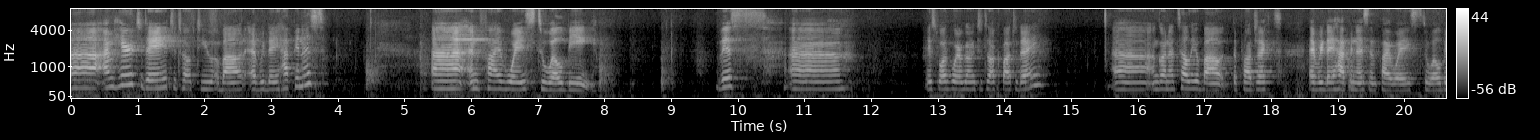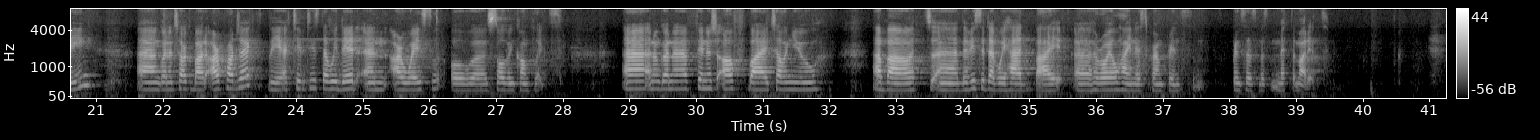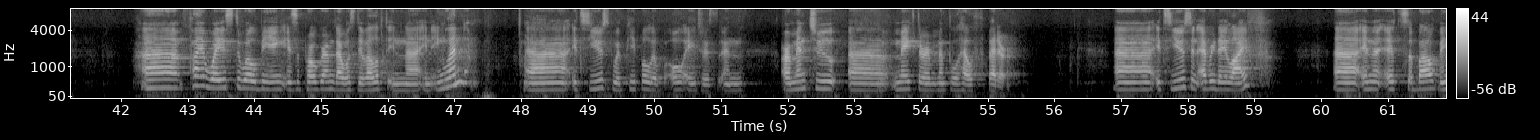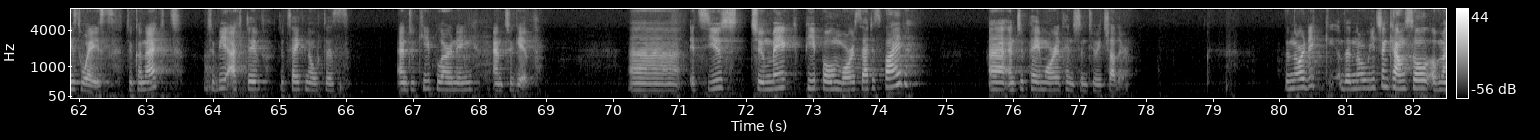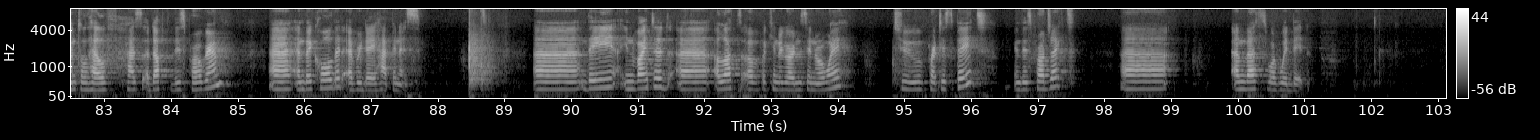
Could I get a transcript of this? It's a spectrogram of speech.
Uh, I'm here today to talk to you about everyday happiness uh, and five ways to well-being. This uh, is what we're going to talk about today. Uh, I'm going to tell you about the project Everyday Happiness and Five Ways to Well-being. Uh, I'm going to talk about our project, the activities that we did, and our ways of uh, solving conflicts. Uh, and I'm going to finish off by telling you about uh, the visit that we had by uh, Her Royal Highness Crown Prince, Princess Mette-Marit. Uh, Five Ways to Wellbeing is a program that was developed in, uh, in England. Uh, it's used with people of all ages and are meant to make their mental health better. Uh, it's used in everyday life, uh, and it's about these ways, to connect, to be active, to take notice, and to keep learning and to give. it's used to make people more satisfied uh, and to pay more attention to each other. The, Nordic, the Norwegian Council of Mental Health has adopted this program uh, and they called it Everyday Happiness. Uh, they invited uh, a lot of kindergartens in Norway to participate in this project uh, and that's what we did.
